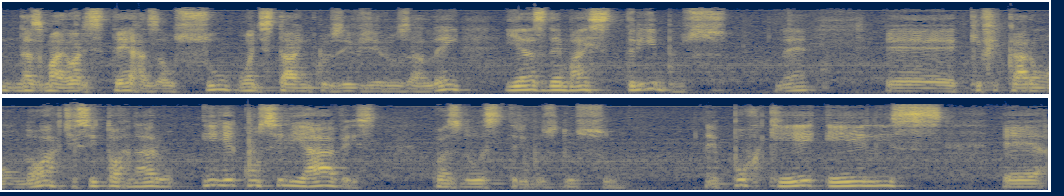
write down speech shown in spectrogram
nas maiores terras ao sul, onde está inclusive Jerusalém, e as demais tribos, né, é, que ficaram ao norte se tornaram irreconciliáveis com as duas tribos do sul, né, porque eles, é,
